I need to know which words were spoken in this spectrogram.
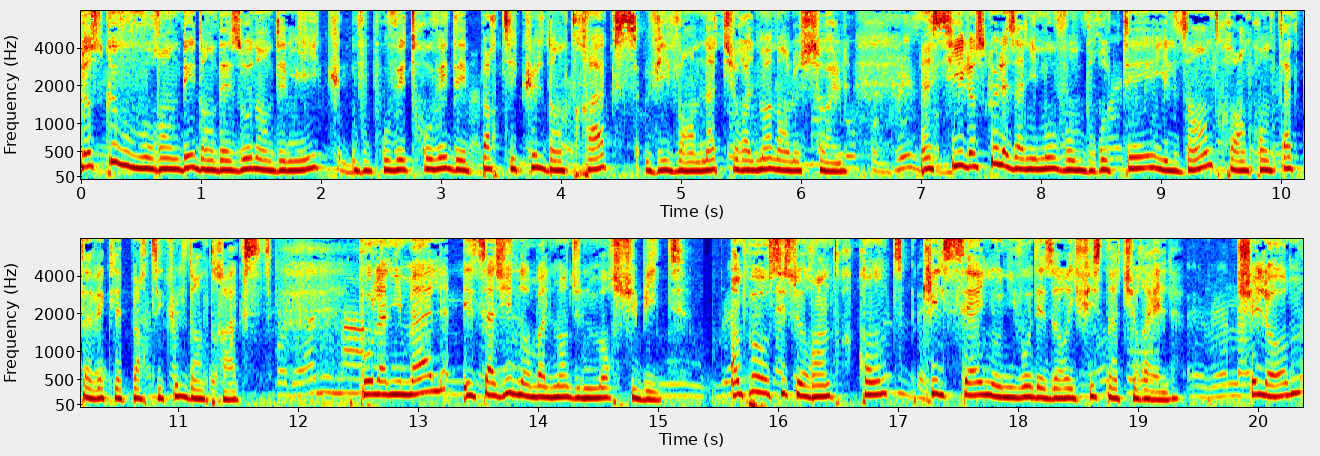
Lorsque vous vous rendez dans des zones endémiques, vous pouvez trouver des particules d'anthrax vivant naturellement dans le sol. Ainsi, lorsque les animaux vont brouter, ils entrent en contact avec les particules d'anthrax. Pour l'animal, il s'agit normalement d'une mort subite. On peut aussi se rendre compte qu'il saigne au niveau des orifices naturels. Chez l'homme,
